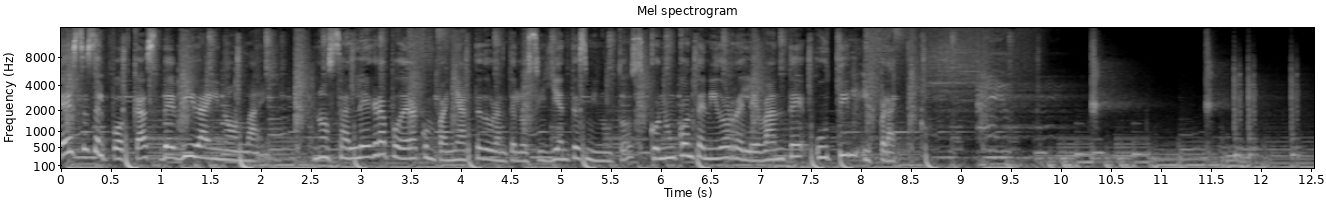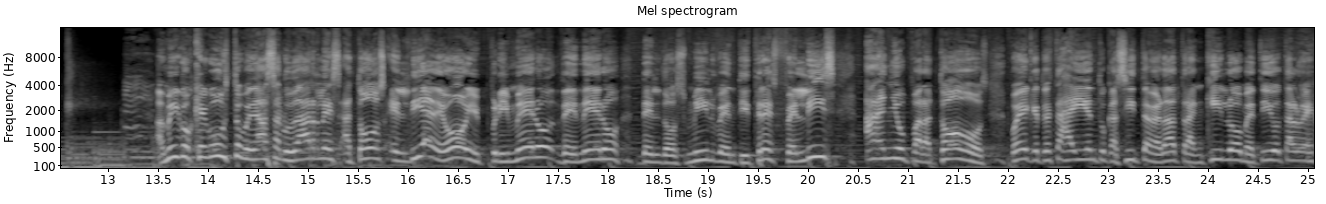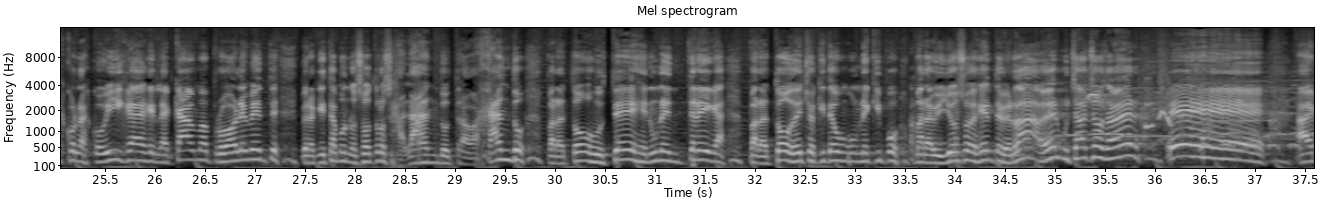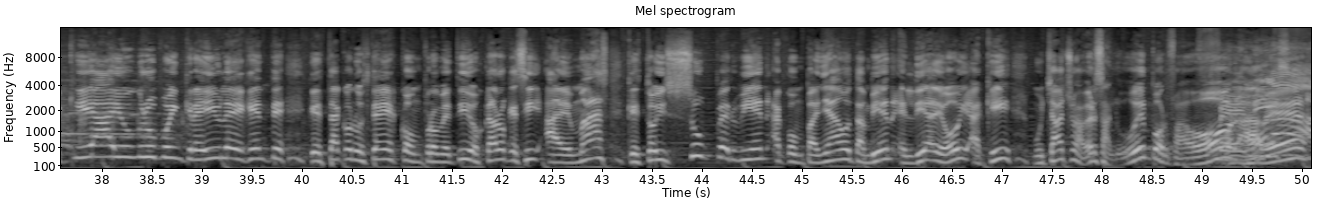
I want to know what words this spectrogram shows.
Este es el podcast de Vida In Online. Nos alegra poder acompañarte durante los siguientes minutos con un contenido relevante, útil y práctico. Amigos, qué gusto me da saludarles a todos el día de hoy, primero de enero del 2023. Feliz año para todos. Puede que tú estás ahí en tu casita, ¿verdad? Tranquilo, metido tal vez con las cobijas en la cama, probablemente, pero aquí estamos nosotros jalando, trabajando para todos ustedes en una entrega para todos. De hecho, aquí tengo un equipo maravilloso de gente, ¿verdad? A ver, muchachos, a ver. ¡Eh! Aquí hay un grupo increíble de gente que está con ustedes comprometidos, claro que sí. Además, que estoy súper bien acompañado también el día de hoy aquí. Muchachos, a ver, saluden, por favor. a ver.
